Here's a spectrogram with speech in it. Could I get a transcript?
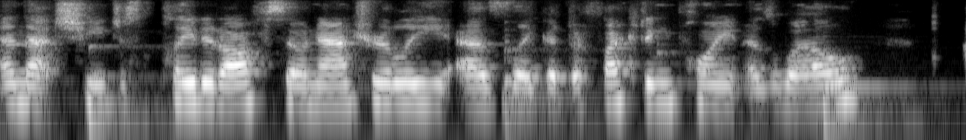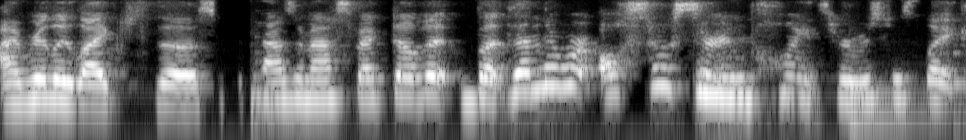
and that she just played it off so naturally as like a deflecting point as well. I really liked the sarcasm aspect of it, but then there were also certain points where it was just like,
